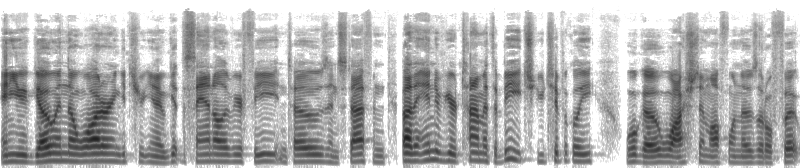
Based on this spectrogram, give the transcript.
and you go in the water and get your, you know, get the sand all over your feet and toes and stuff. And by the end of your time at the beach, you typically will go wash them off one of those little foot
